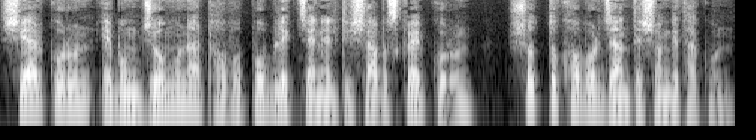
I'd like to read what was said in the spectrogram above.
শেয়ার করুন এবং যমুনা ঠভ পাবলিক চ্যানেলটি সাবস্ক্রাইব করুন, সত্য খবর জানতে সঙ্গে থাকুন।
